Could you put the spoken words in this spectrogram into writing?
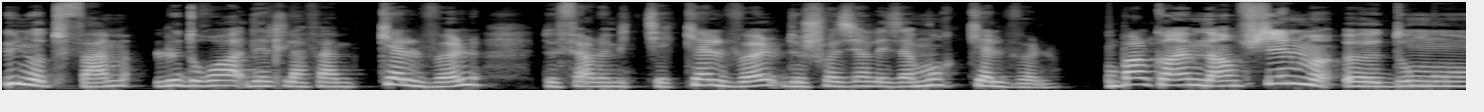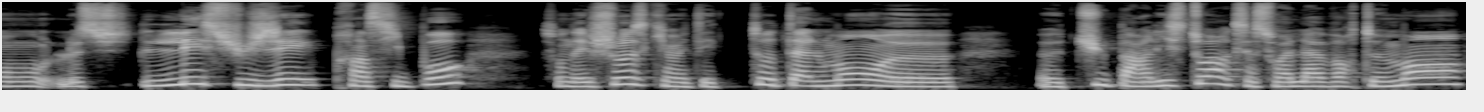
une autre femme, le droit d'être la femme qu'elles veulent, de faire le métier qu'elles veulent, de choisir les amours qu'elles veulent. On parle quand même d'un film euh, dont le, les sujets principaux sont des choses qui ont été totalement euh, euh, tues par l'histoire, que ce soit l'avortement,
